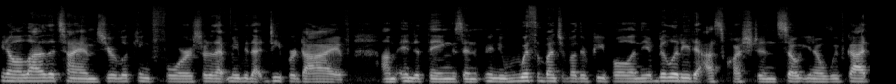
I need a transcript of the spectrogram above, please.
you know a lot of the times you're looking for sort of that maybe that deeper dive dive um, into things and, and, with a bunch of other people and the ability to ask questions. So, you know, we've got,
